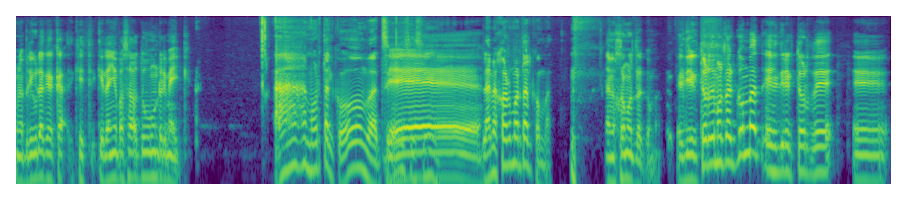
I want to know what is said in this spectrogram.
Una película que, que- que el año pasado tuvo un remake. Ah, Mortal Kombat. Sí, sí, sí. La mejor Mortal Kombat. La mejor Mortal Kombat. El director de Mortal Kombat es el director de eh,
